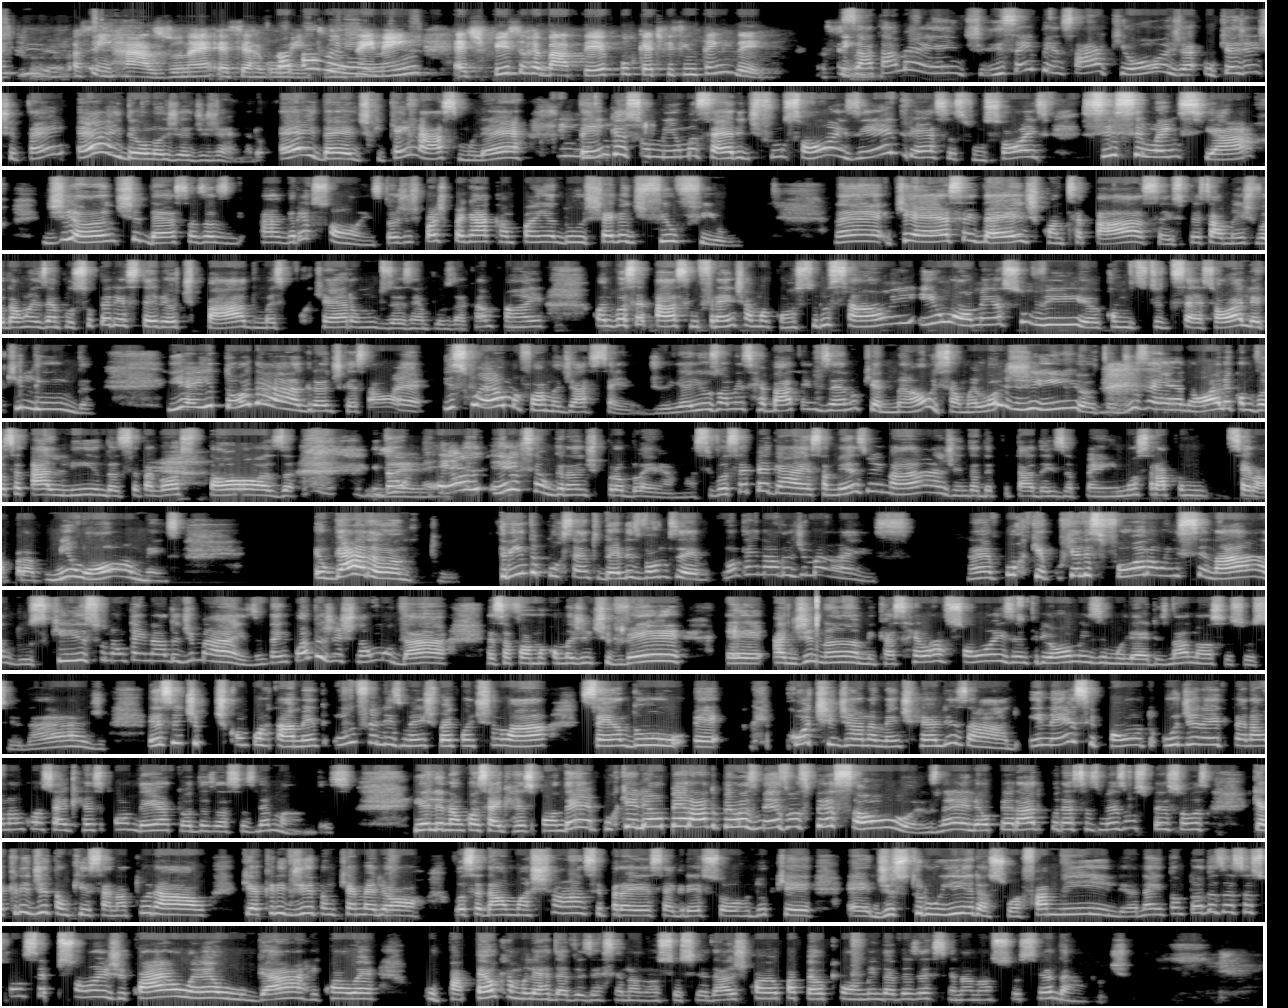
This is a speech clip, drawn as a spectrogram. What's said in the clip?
assim raso, né? Esse argumento. Não tem nem é difícil rebater porque é difícil entender. Assim. Exatamente. E sem pensar que hoje o que a gente tem é a ideologia de gênero. É a ideia de que quem nasce mulher Sim. tem que assumir uma série de funções, e entre essas funções, se silenciar diante dessas agressões. Então, a gente pode pegar a campanha do Chega de Fio-Fio né, que é essa ideia de quando você passa, especialmente, vou dar um exemplo super estereotipado, mas porque era um dos exemplos da campanha, quando você passa em frente a uma construção e, e um homem assovia, como se te dissesse, olha, que linda. E aí toda a grande questão é, isso é uma forma de assédio, e aí os homens rebatem dizendo que não, isso é um elogio, eu estou dizendo, olha como você está linda, você está gostosa. Então, é, esse é o grande problema. Se você pegar essa mesma imagem da deputada da Isa Pen e mostrar para, sei lá, para mil homens, eu garanto, 30% deles vão dizer, não tem nada demais. Né? Por quê? Porque eles foram ensinados que isso não tem nada demais. Então, enquanto a gente não mudar essa forma como a gente vê é, a dinâmica, as relações entre homens e mulheres na nossa sociedade, esse tipo de comportamento, infelizmente, vai continuar sendo é, cotidianamente realizado. E nesse ponto, o direito penal não consegue responder a todas essas demandas. E ele não consegue responder porque ele é operado pelas mesmas pessoas, né? Ele é operado por essas mesmas pessoas que acreditam que isso é natural, que acreditam que é melhor você dar uma chance para esse agressor do que é, destruir a sua família, né? Então, todas essas concepções de qual é o lugar e qual é o papel que a mulher deve exercer na nossa sociedade, qual é o papel que o homem deve exercer na nossa sociedade.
